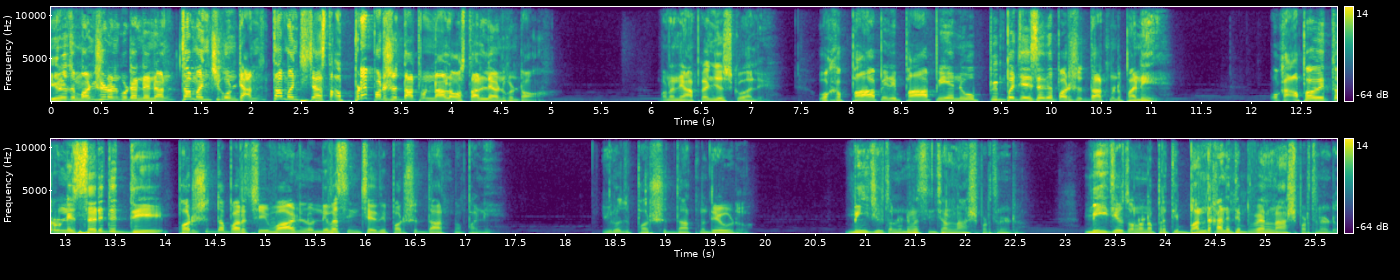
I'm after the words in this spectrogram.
ఈరోజు మనుషుడు అనుకుంటాను నేను అంత మంచిగా ఉంటే అంత మంచి చేస్తా అప్పుడే పరిశుద్ధాత్మ నాలో వస్తాడులే అనుకుంటాం. మనం జ్ఞాపకం చేసుకోవాలి. ఒక పాపిని పాపి అని ఒప్పింపజేసేదే పరిశుద్ధాత్ముడి పని. ఒక అపవిత్రుణ్ణి సరిదిద్ది పరిశుద్ధపరిచి వాడిలో నివసించేది పరిశుద్ధాత్మ పని. ఈరోజు పరిశుద్ధాత్మ దేవుడు మీ జీవితంలో నివసించాలని ఆశపడుతున్నాడు. మీ జీవితంలో ఉన్న ప్రతి బంధకాన్ని తెంపివేయాలని ఆశపడుతున్నాడు.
